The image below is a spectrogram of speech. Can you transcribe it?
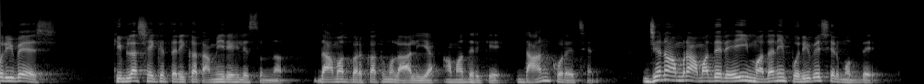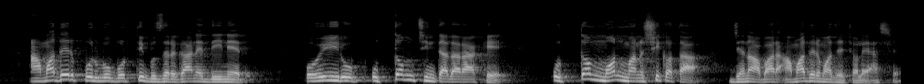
পরিবেশ, কিবলা শেখে তরিকাত আমির রহিলে সুন্নাত, দামাত বরকাতমুল আলিয়া আমাদেরকে দান করেছেন। যেন আমরা আমাদের এই মাদানী পরিবেশের মধ্যে আমাদের পূর্ববর্তী বুজরগানে দিনের ওইরূপ উত্তম চিন্তাধারাকে উত্তম মন মানসিকতা যেন আবার আমাদের মাঝে চলে আসে।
